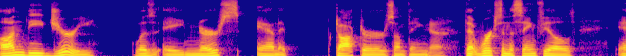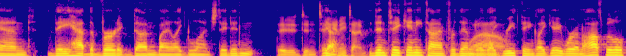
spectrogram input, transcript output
on the jury was a nurse and a doctor or something Yeah. that works in the same field and they had the verdict done by like lunch they didn't They didn't take Yeah. any time. It didn't take any time for them to like rethink, like, hey, we're in a hospital.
